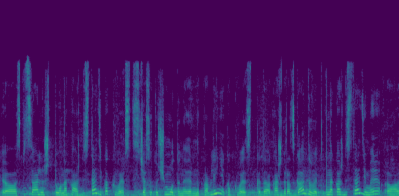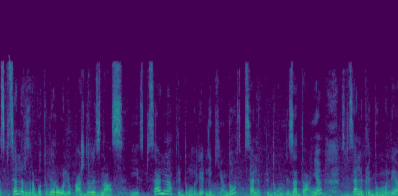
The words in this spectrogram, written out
э, специально, что на каждой стадии как квест. Сейчас это очень модное, наверное, направление, как квест, когда каждый разгадывает. На каждой стадии мы э, специально разработали роли у каждого из нас. И специально придумали легенду, специально придумали задания, специально придумали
